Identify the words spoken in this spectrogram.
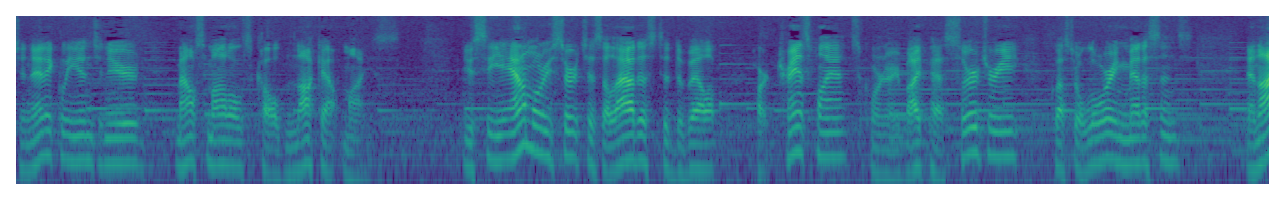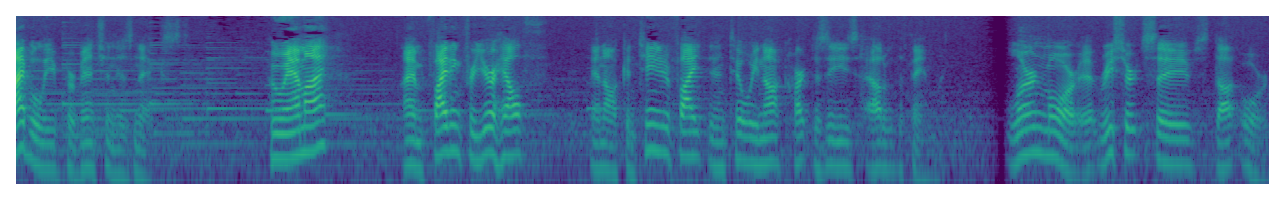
genetically engineered mouse models called knockout mice. You see, animal research has allowed us to develop heart transplants, coronary bypass surgery, cholesterol lowering medicines, and I believe prevention is next. Who am I? I am fighting for your health, and I'll continue to fight until we knock heart disease out of the family. Learn more at researchsaves.org.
